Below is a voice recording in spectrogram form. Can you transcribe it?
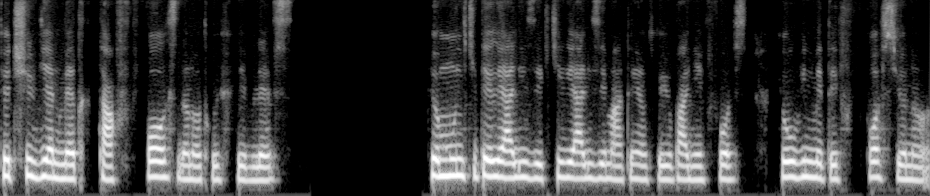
Que tu viennes mettre ta force dans notre faiblesse. ke moun ki te realize, ki realize maten yo, ki yo pa gen fos, ki yo vin mette fos yo nan,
